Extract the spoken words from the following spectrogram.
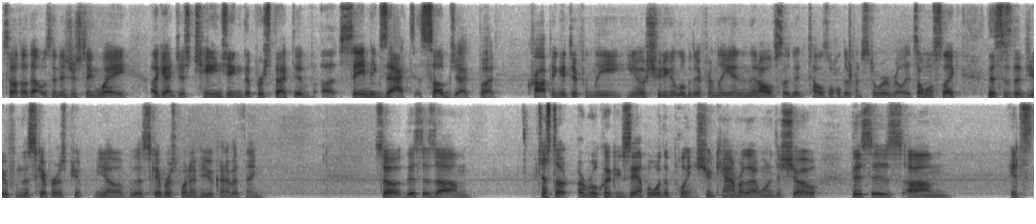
So I thought that was an interesting way, again, just changing the perspective, uh, same exact subject, but cropping it differently, you know, shooting it a little bit differently, and then all of a sudden it tells a whole different story, really. It's almost like this is the view from the skipper's, you know, the skipper's point of view kind of a thing. So this is um, just a, a, real quick example with a point and shoot camera that I wanted to show. This is um, it's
